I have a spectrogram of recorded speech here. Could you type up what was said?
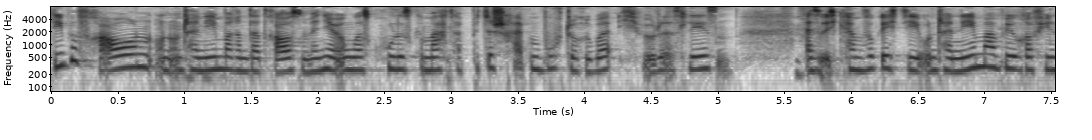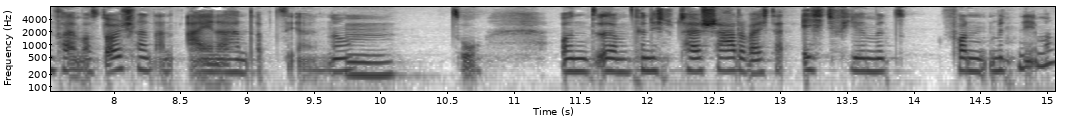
Liebe Frauen und Unternehmerinnen da draußen, wenn ihr irgendwas Cooles gemacht habt, bitte schreibt ein Buch darüber. Ich würde es lesen. Also ich kann wirklich die Unternehmerbiografien, vor allem aus Deutschland, an einer Hand abzählen. Ne? So. Und ähm, finde ich total schade, weil ich da echt viel mit von mitnehme.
